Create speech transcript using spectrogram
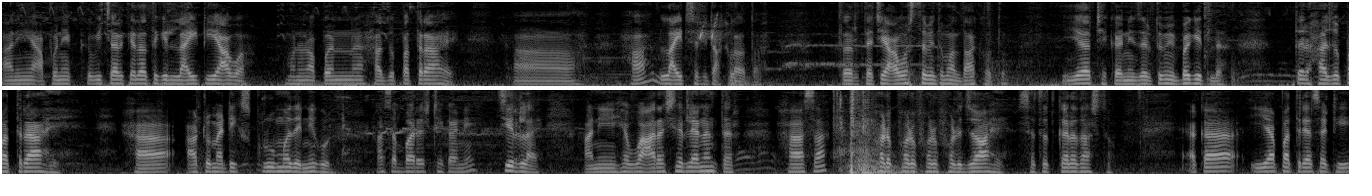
आणि आपण एक विचार केला होता की लाइट यावा म्हणून आपण हा जो पत्रा आहे हा लाईटसाठी टाकला होता. तर त्याची अवस्था मी तुम्हाला दाखवतो. या ठिकाणी जर तुम्ही बघितलं तर हा जो पत्रा आहे हा ऑटोमॅटिक स्क्रूमध्ये निघून असा बऱ्याच ठिकाणी चिरला आहे आणि हे वारं शिरल्यानंतर हा असा फडफड फडफड जो आहे सतत करत असतो. एका या पत्र्यासाठी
